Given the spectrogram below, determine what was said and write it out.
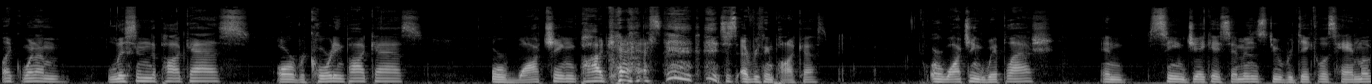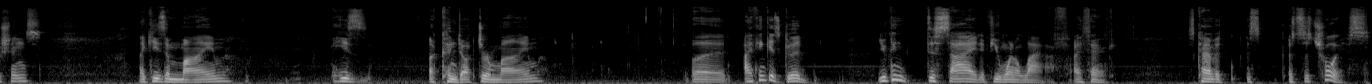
Like when I'm listening to podcasts or recording podcasts or watching podcasts. it's just everything podcast. Or watching Whiplash and seeing J.K. Simmons do ridiculous hand motions. Like he's a mime. He's a conductor mime. But I think it's good. You can decide if you want to laugh, I think. It's kind of a it's, it's a choice.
